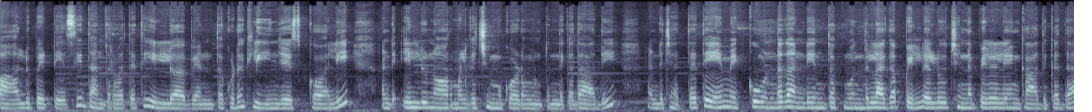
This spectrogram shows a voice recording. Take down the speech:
పాలు పెట్టేసి దాని తర్వాత అయితే ఇల్లు అవి అంతా కూడా క్లీన్ చేసుకోవాలి. అంటే ఇల్లు నార్మల్గా చిమ్ముకోవడం ఉంటుంది కదా అది. అంటే చెత్త అయితే ఏం ఎక్కువ ఉండదండి. ఇంతకు ముందులాగా పిల్లలు చిన్నపిల్లలు ఏం కాదు కదా.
